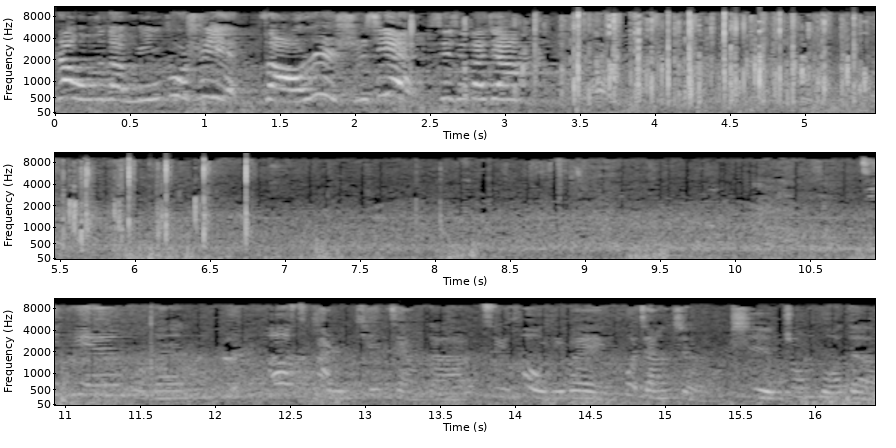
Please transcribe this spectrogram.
让我们的民主事业早日实现。谢谢大家。今天我们奥斯卡人权奖的最后一位获奖者是中国的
